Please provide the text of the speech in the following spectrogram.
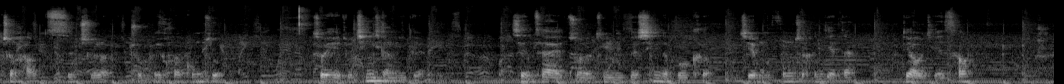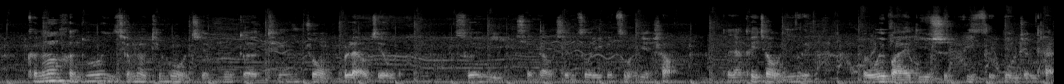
正好辞职了，准备换工作，所以也就清闲了一点。现在做了这么一个新的博客，节目宗旨很简单，调节操。可能很多以前没有听过我节目的听众不了解我，所以现在我先做一个自我介绍，大家可以叫我 Easy，我的微博 ID 是 Easy 变侦探。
